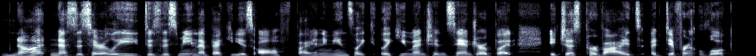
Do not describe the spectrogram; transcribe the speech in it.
not necessarily does this mean that Becky is off by any means, like like you mentioned, Sandra, but it just provides a different look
